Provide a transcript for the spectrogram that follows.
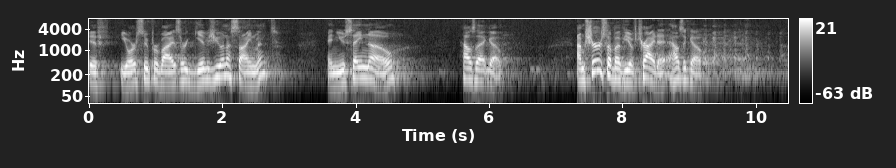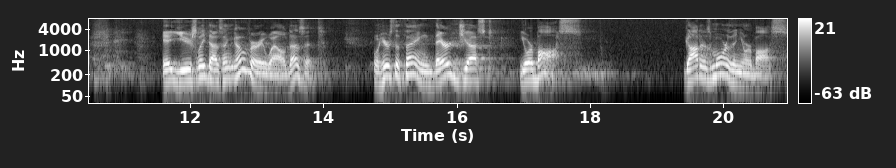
If your supervisor gives you an assignment and you say no, how's that go? I'm sure some of you have tried it. How's it go? It usually doesn't go very well, does it? Well, here's the thing they're just your boss. God is more than your boss,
